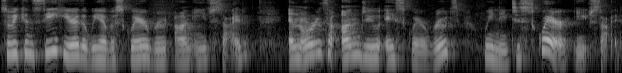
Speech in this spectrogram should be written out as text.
So we can see here that we have a square root on each side. And in order to undo a square root, we need to square each side.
